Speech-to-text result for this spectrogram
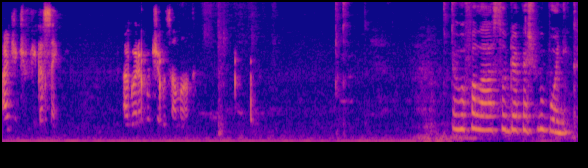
A gente fica sem. Agora é contigo, Samantha. Eu vou falar sobre a peste bubônica.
